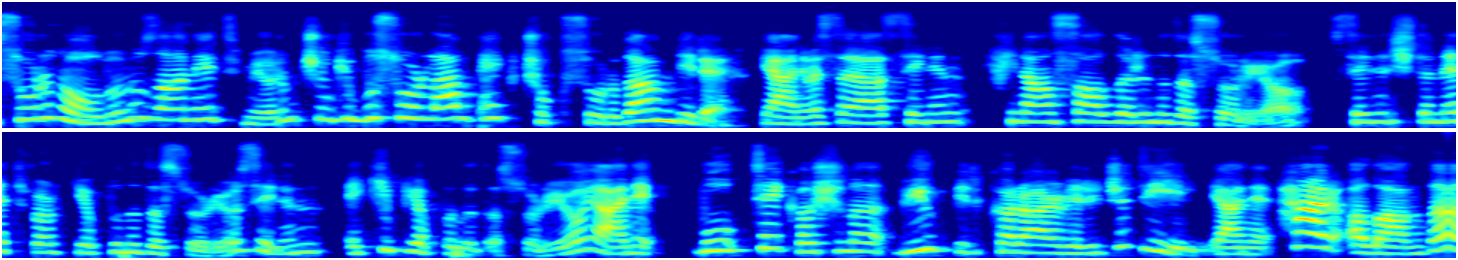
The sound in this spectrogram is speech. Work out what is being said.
sorun olduğunu zannetmiyorum. Çünkü bu sorulan pek çok sorudan biri. Yani mesela senin finansallarını da soruyor senin işte network yapını da soruyor, senin ekip yapını da soruyor. Yani bu tek başına büyük bir karar verici değil. Yani her alanda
